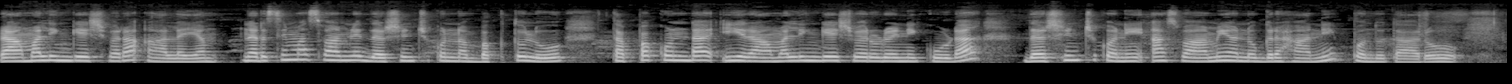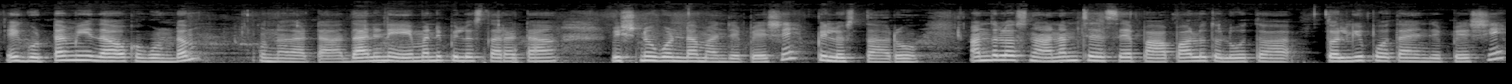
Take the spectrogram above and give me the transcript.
రామలింగేశ్వర ఆలయం. నరసింహస్వామిని దర్శించుకున్న భక్తులు తప్పకుండా ఈ రామలింగేశ్వరుడిని కూడా దర్శించుకొని ఆ స్వామి అనుగ్రహాన్ని పొందుతారు. ఈ గుట్ట మీద ఒక గుండం ఉన్నదట. దానిని ఏమని పిలుస్తారట? విష్ణుగుండం అని చెప్పేసి పిలుస్తారు. అందులో స్నానం చేసే పాపాలు తొలుగుతా తొలగిపోతాయని చెప్పేసి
